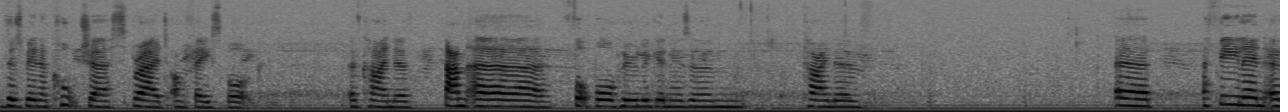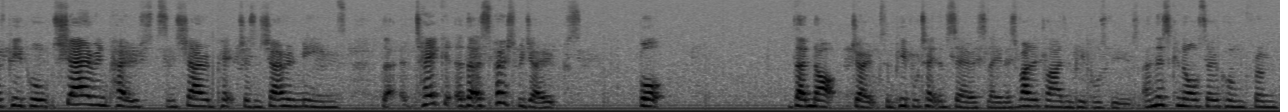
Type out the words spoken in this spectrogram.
there's been a culture spread on Facebook of kind of banter, football hooliganism, kind of uh, a feeling of people sharing posts and sharing pictures and sharing memes that take that are supposed to be jokes, but they're not jokes, and people take them seriously, and it's radicalising people's views. And this can also come from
